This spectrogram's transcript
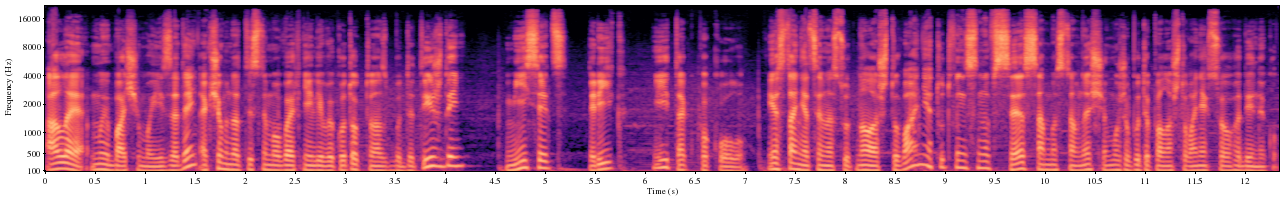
Але ми бачимо її за день. Якщо ми натиснемо верхній лівий куток, то у нас буде тиждень, місяць, рік і так по колу. І останнє це у нас тут налаштування. Тут винесено все саме основне, що може бути по налаштуваннях цього годиннику.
